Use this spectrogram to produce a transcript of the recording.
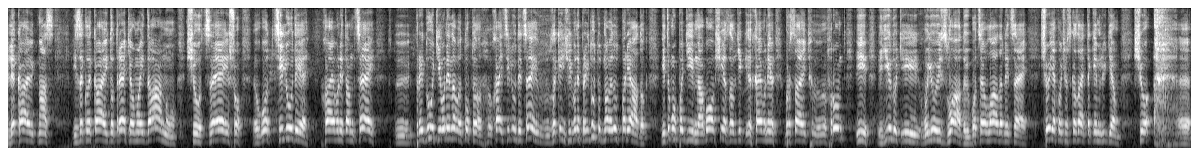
лякають нас і закликають до третього майдану, що цей, що е, от ці люди, хай вони там цей. Е, Прийдуть і вони тобто, хай ці люди цей закінчують, вони прийдуть тут наведуть порядок і тому подібне. Або взагалі завдяки хай вони бросають е, фронт і їдуть і воюють з владою, бо це влада не цей. Що я хочу сказати таким людям, що е,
